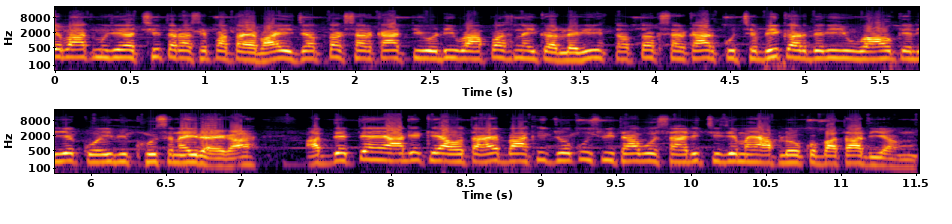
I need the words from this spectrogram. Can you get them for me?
ये बात मुझे अच्छी तरह से पता है भाई, जब तक सरकार टीओडी वापस नहीं कर लेगी, तब तक सरकार कुछ भी कर देगी, युवाओं के लिए कोई भी खुश नहीं रहेगा। अब देखते हैं आगे क्या होता है, बाकी जो कुछ भी था, वो सारी चीज़ें मैं आप लोगों को बता दिया हूँ।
